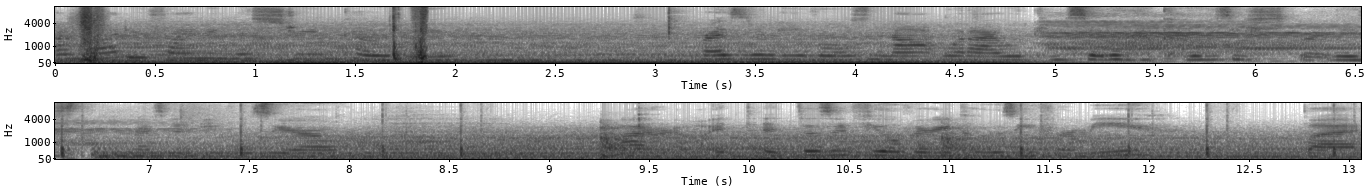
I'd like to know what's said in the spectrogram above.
I'm glad you're finding this stream cozy. Resident Evil is not what I would consider a cozy, or at least Resident Evil Zero. I don't know, it, it doesn't feel very cozy for me, but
